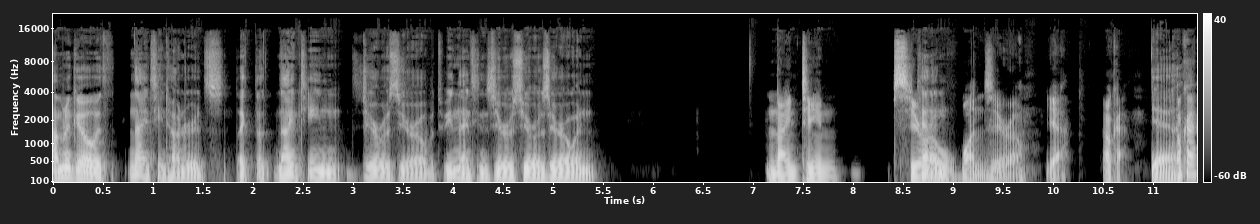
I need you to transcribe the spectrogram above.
I'm gonna go with 1900s, like the 1900 between 1900 and 19010. Yeah. Okay. Yeah. Okay.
